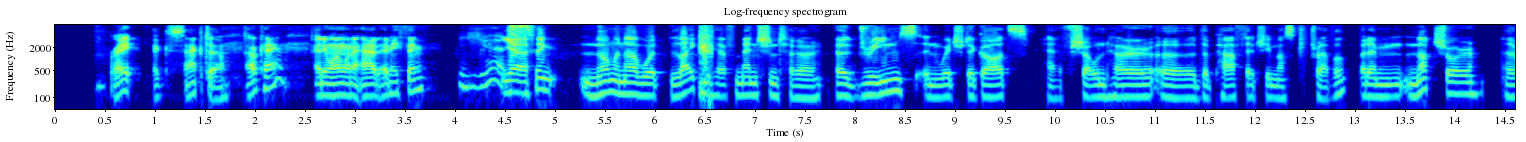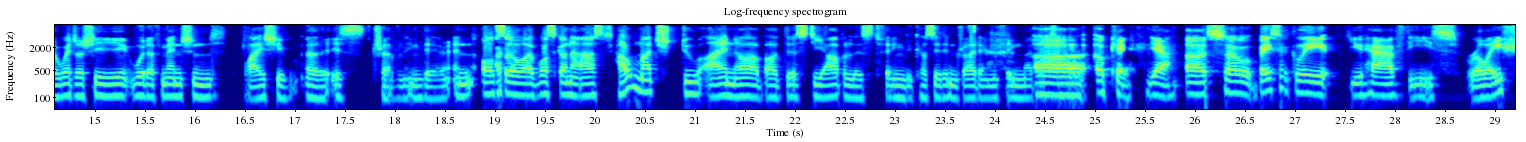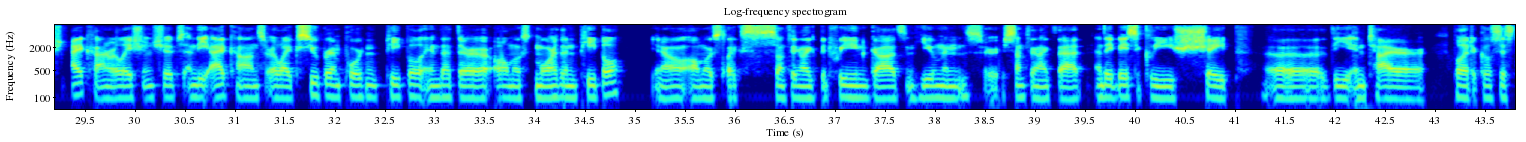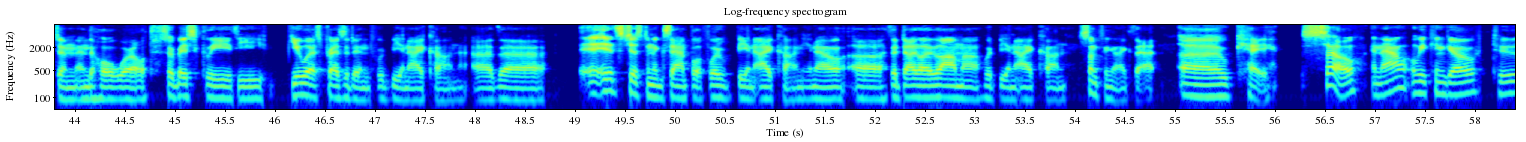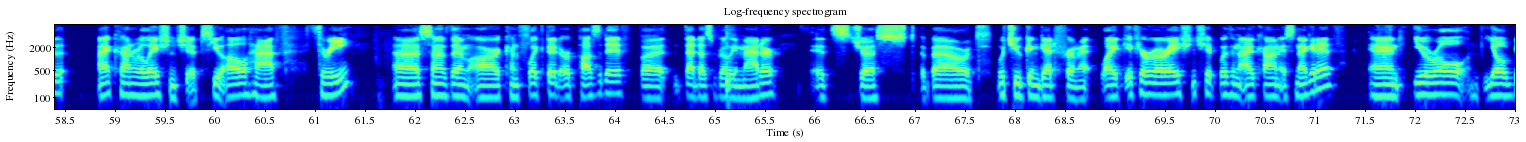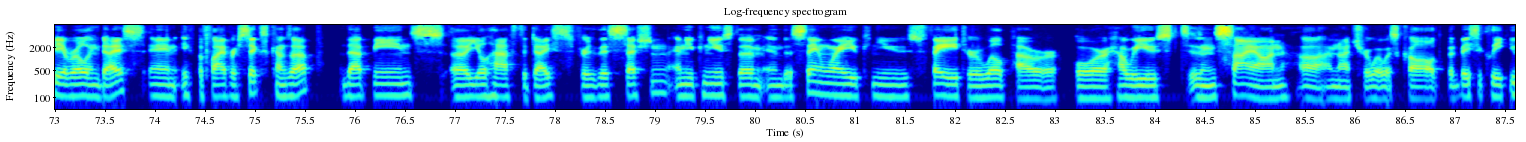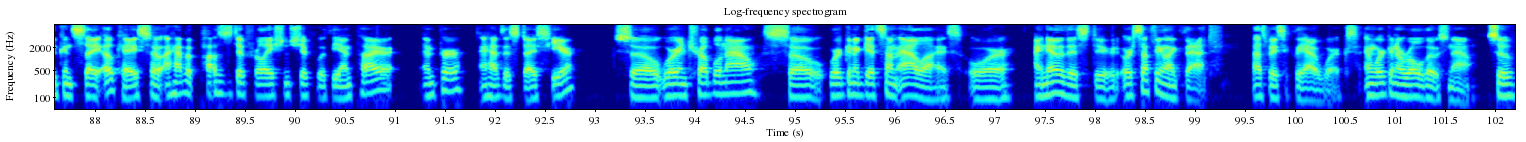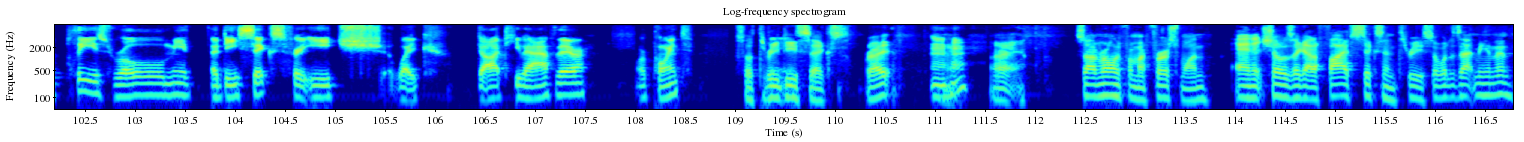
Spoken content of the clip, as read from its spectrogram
Right, exacto. Okay. Anyone want to add anything? Yes. Yeah, I think Nomina would likely have mentioned her, her dreams in which the gods have shown her uh, the path that she must travel. But I'm not sure uh, whether she would have mentioned why she uh, is traveling there. And also, I was going to ask, how much do I know about this Diabolist thing? Because he didn't write anything much. Uh, okay, yeah. Uh, so basically, you have these relation icon relationships, and the icons are like super important people in that they're almost more than people. You know, almost like something like between gods and humans, or something like that. And they basically shape uh, the entire political system and the whole world. So basically, the U.S. president would be an icon. Uh, the it's just an example of what would be an icon, you know. Uh, the Dalai Lama would be an icon, something like that. Uh, okay, so and now we can go to icon relationships. You all have three. Uh, some of them are conflicted or positive, but that doesn't really matter. It's just about what you can get from it. Like if your relationship with an icon is negative and you roll, you'll be rolling dice, and if a five or six comes up, that means uh, you'll have the dice for this session, and you can use them in the same way you can use fate or willpower or how we used in Scion. Uh, I'm not sure what was called, but basically you can say, okay, so I have a positive relationship with the Empire, Emperor. I have this dice here, so we're in trouble now. So we're gonna get some allies, or I know this dude, or something like that. That's basically how it works. And we're going to roll those now. So please roll me a d6 for each like dot you have there or point. So 3d6, right? Mm-hmm. All right. So I'm rolling for my first one, and it shows I got a five, six, and three. So what does that mean then?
